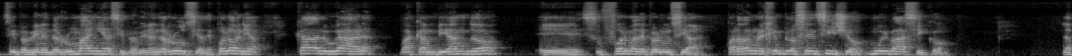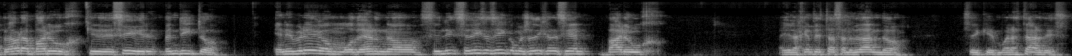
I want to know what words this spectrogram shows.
si provienen de Rumania, si provienen de Rusia, de Polonia, cada lugar va cambiando eh, su forma de pronunciar. Para dar un ejemplo sencillo, muy básico, la palabra Baruch quiere decir bendito. En hebreo moderno se, dice así, como yo dije recién, Baruch. Ahí la gente está saludando. Así que buenas tardes.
